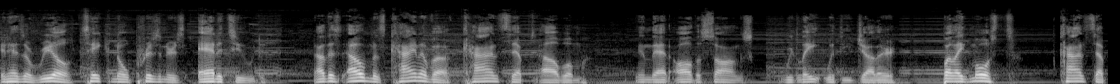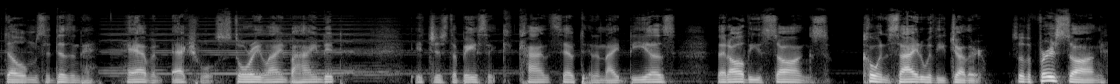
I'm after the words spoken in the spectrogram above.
It has a real take no prisoners attitude. Now, this album is kind of a concept album in that all the songs relate with each other. But like most concept albums, it doesn't have an actual storyline behind it. It's just a basic concept and an ideas that all these songs coincide with each other. So the first song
